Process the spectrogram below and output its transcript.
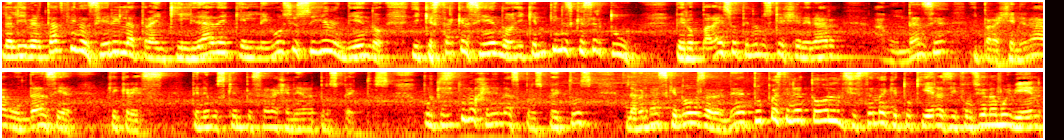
la libertad financiera y la tranquilidad de que el negocio sigue vendiendo y que está creciendo y que no tienes que ser tú. Pero para eso tenemos que generar abundancia y para generar abundancia, ¿qué crees? Tenemos que empezar a generar prospectos. Porque si tú no generas prospectos, la verdad es que no vas a vender. Tú puedes tener todo el sistema que tú quieras y funciona muy bien.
